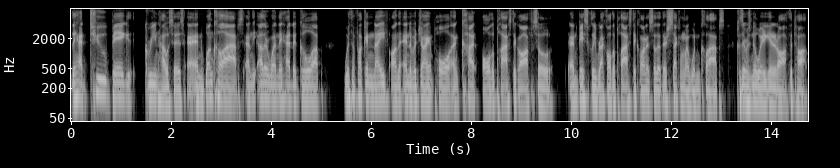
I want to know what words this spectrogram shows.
they had two big greenhouses, and one collapsed, and the other one they had to go up with a fucking knife on the end of a giant pole and cut all the plastic off, so and basically wreck all the plastic on it so that their second one wouldn't collapse because there was no way to get it off the top.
